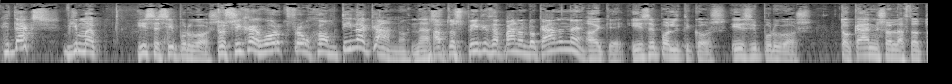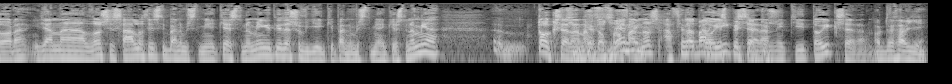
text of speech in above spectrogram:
Εντάξει. Μα είσαι εσύ υπουργός. Τους είχα work from home. Τι να κάνω; Να σου Από το σπίτι θα πάνε να το κάνουνε; Οκ, είσαι πολιτικός, είσαι υπουργός. Το κάνεις όλο αυτό τώρα για να δώσεις άλοθη στην πανεπιστημιακή αστυνομία, γιατί δεν σου βγήκε η πανεπιστημιακή αστυνομία. Ε, το ήξεραν Και αυτό βγαίνει προφανώς. και Αυτό θα πάνε το και σπίτια ήξεραν τους. εκεί, το ήξεραν. Ότι δεν θα βγει.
